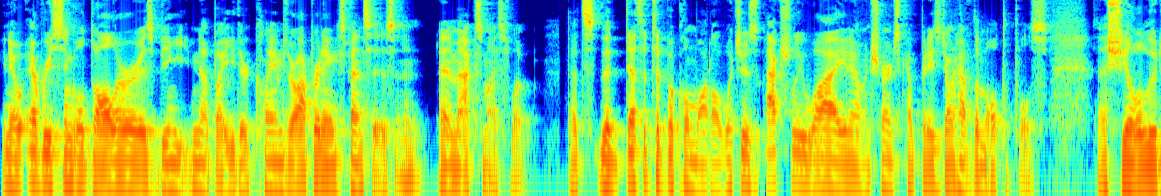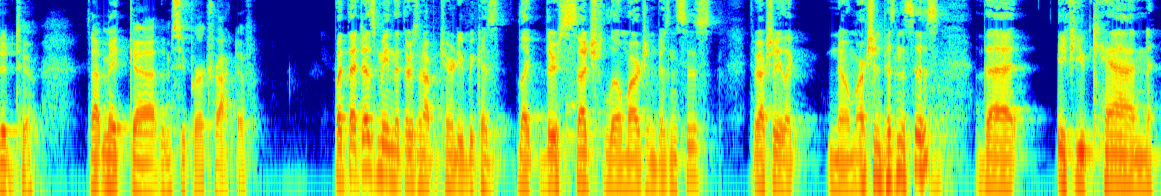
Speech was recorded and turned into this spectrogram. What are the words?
you know, every single dollar is being eaten up by either claims or operating expenses and, and maximize float. That's the, that's a typical model, which is actually why, you know, insurance companies don't have the multiples, as Sheel alluded to, that make uh, them super attractive. But that does mean that there's an opportunity because like there's such low margin businesses. They're actually like no margin businesses that if you can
